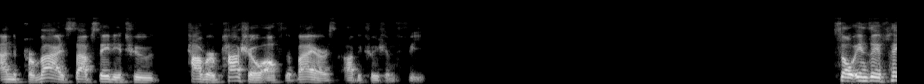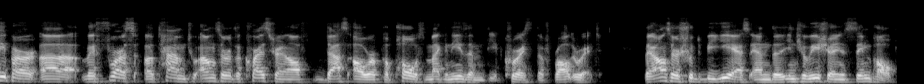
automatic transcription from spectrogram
and provide subsidy to cover partial of the buyer's arbitration fee. So in this paper, uh, we first attempt to answer the question of does our proposed mechanism decrease the fraud rate? The answer should be yes, and the intuition is simple.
